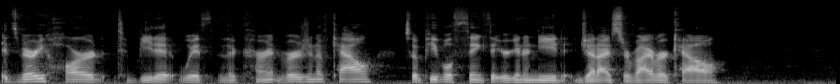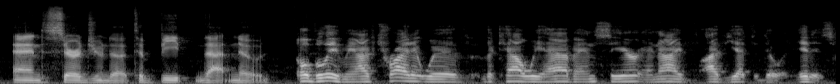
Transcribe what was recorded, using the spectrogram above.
it's very hard to beat it with the current version of Cal. So people think that you're going to need Jedi Survivor Cal and Cere Junda to beat that node. Oh, believe me, I've tried it with the Cal we have and Cere, and I've I've yet to do it. It is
